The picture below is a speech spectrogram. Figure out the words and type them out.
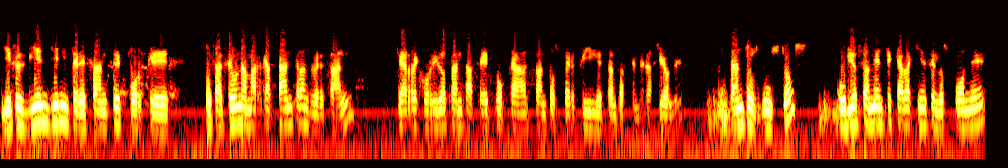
Y eso es bien, bien interesante porque pues hacer una marca tan transversal, que ha recorrido tantas épocas, tantos perfiles, tantas generaciones y tantos gustos, curiosamente cada quien se los pone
